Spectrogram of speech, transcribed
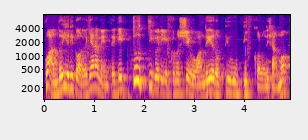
Quando io ricordo chiaramente che tutti quelli che conoscevo quando io ero più piccolo, diciamo,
